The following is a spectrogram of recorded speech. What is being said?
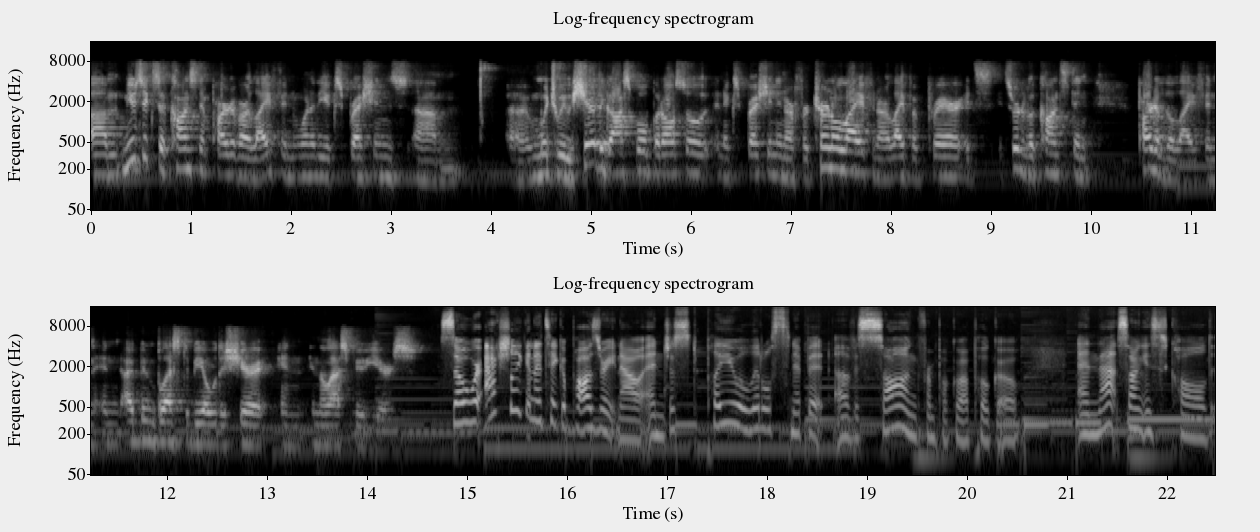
um, music's a constant part of our life and one of the expressions um, uh, in which we share the gospel, but also an expression in our fraternal life and our life of prayer. It's it's sort of a constant part of the life, and, and I've been blessed to be able to share it in, in the last few years. So we're actually going to take a pause right now and just play you a little snippet of a song from Poco a Poco, and that song is called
